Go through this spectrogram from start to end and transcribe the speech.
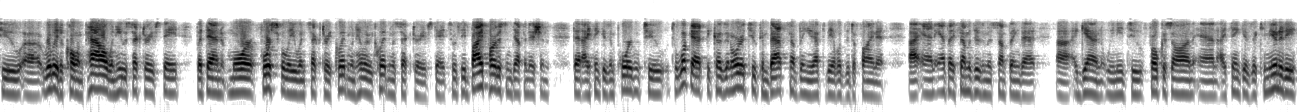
to uh, really to Colin Powell when he was Secretary of State, but then more forcefully when Secretary Clinton, when Hillary Clinton was Secretary of State. So it's a bipartisan definition that I think is important to to look at because in order to combat something, you have to be able to define it. Uh, and anti-Semitism is something that uh, again, we need to focus on. And I think as a community,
